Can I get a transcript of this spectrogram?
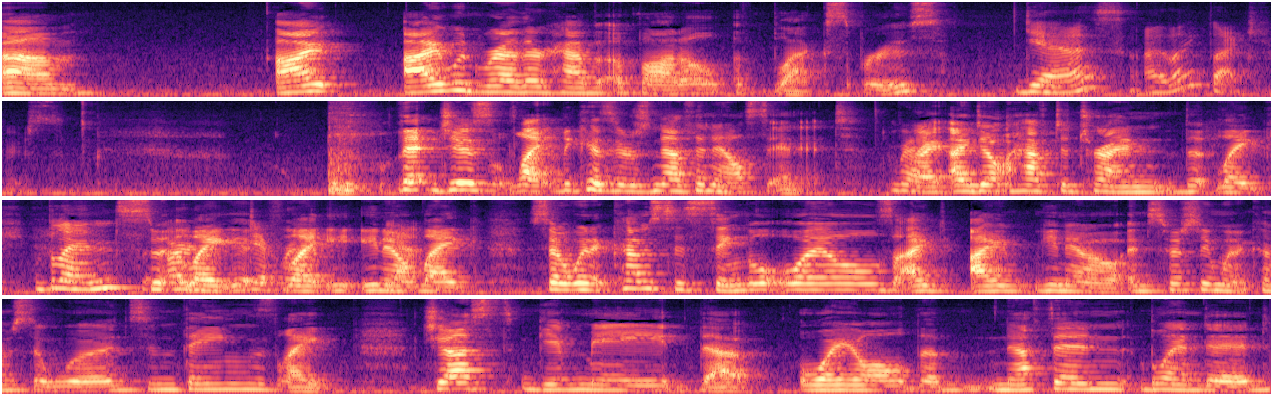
um, I I would rather have a bottle of black spruce Yes, I like black spruce. that just like because there's nothing else in it. Right. I don't have to try and the, like Blends like different. like you know Yeah. like so when it comes to single oils i i you know and especially when it comes to woods and things like just give me the oil the nothing blended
